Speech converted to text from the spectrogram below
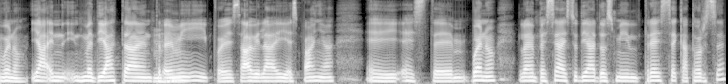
bueno, ya inmediata entre mí y pues Ávila y España. Y este, bueno, lo empecé a estudiar 2013-14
